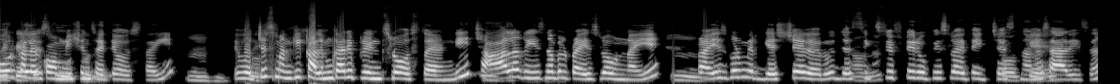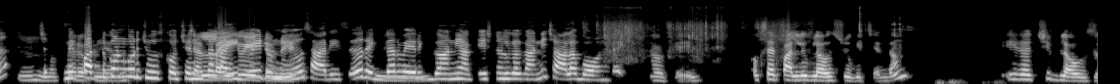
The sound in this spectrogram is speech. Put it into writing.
ఫోర్ కలర్ కాంబినేషన్స్ అయితే వస్తాయి. ఇవి వచ్చేసి మనకి కలంకారీ ప్రింట్స్లో వస్తాయండి. చాలా రీజనబుల్ ప్రైస్లో ఉన్నాయి. ప్రైస్ కూడా మీరు గెస్ట్ చేయలేరు. జస్ట్? సిక్స్ ఫిఫ్టీ రూపీస్లో అయితే ఇచ్చేస్తున్నాను. సారీస్ మీరు పట్టుకొని కూడా చూసుకోవచ్చు. ఎంత లైట్ వెయిట్. ఉన్నాయో సారీస్ రెగ్యులర్. వేర్ గానీ అకేషనల్గా గానీ చాలా బాగుంటాయి. ఓకే. ఒకసారి పళ్ళు బ్లౌజ్ చూపించేద్దాం. ఇది వచ్చి బ్లౌజ్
